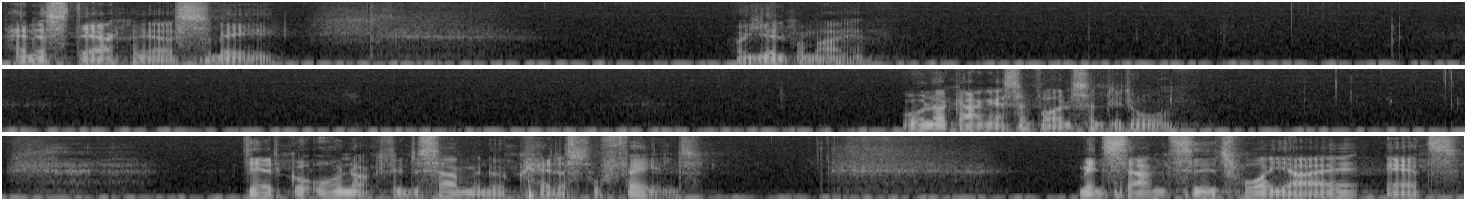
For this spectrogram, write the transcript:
Han er stærk, når jeg er svag. Og hjælper mig. Undergang er så voldsomt et ord. Det at gå under knyttet sammen med noget katastrofalt. Men samtidig tror jeg, at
